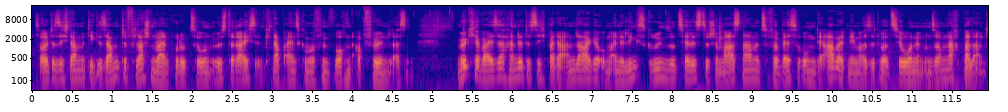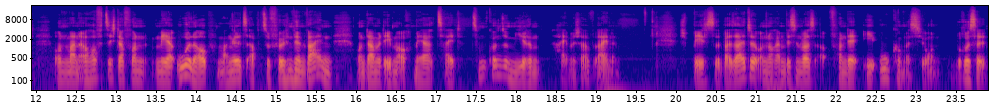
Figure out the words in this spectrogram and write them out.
sollte sich damit die gesamte Flaschenweinproduktion Österreichs in knapp 1,5 Wochen abfüllen lassen. Möglicherweise handelt es sich bei der Anlage um eine linksgrün-sozialistische Maßnahme zur Verbesserung der Arbeitnehmersituation in unserem Nachbarland und man erhofft sich davon mehr Urlaub mangels abzufüllenden Weinen und damit eben auch mehr Zeit zum Konsumieren heimischer Weine. Späße beiseite und noch ein bisschen was von der EU-Kommission. Brüssel.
